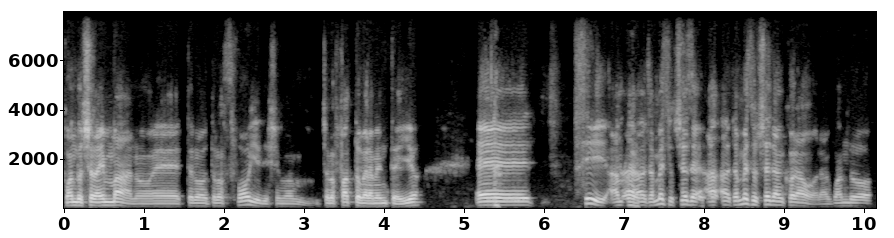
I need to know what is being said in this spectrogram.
quando ce l'hai in mano e te lo, te lo sfogli, dici ma ce l'ho fatto veramente io. E, sì, a, a, a, me succede, a, me succede ancora ora, quando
